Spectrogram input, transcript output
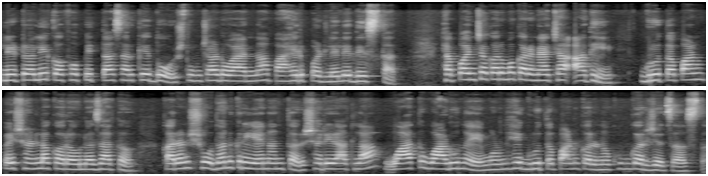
लिटरली कफपित्तासारखे दोष तुमच्या डोळ्यांना बाहेर पडलेले दिसतात. ह्या पंचकर्म करण्याच्या आधी घृतपान पेशंटला करवलं जातं. कारण शोधन क्रियेनंतर शरीरातला वात वाढू नये म्हणून हे घृतपान करणं खूप गरजेचं असतं.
